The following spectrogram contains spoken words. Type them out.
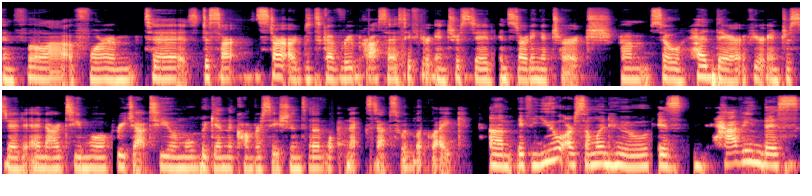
and fill out a form to, to start start our discovery process if you're interested in starting a church. Um, so head there if you're interested and our team will reach out to you and we'll begin the conversations of what next steps would look like. Um, if you are someone who is having this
